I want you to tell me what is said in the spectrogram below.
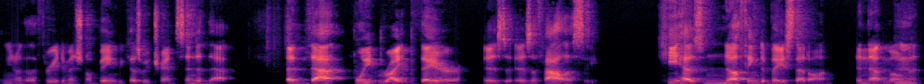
you know the three dimensional being because we transcended that and that point right there is is a fallacy he has nothing to base that on in that hmm. moment.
